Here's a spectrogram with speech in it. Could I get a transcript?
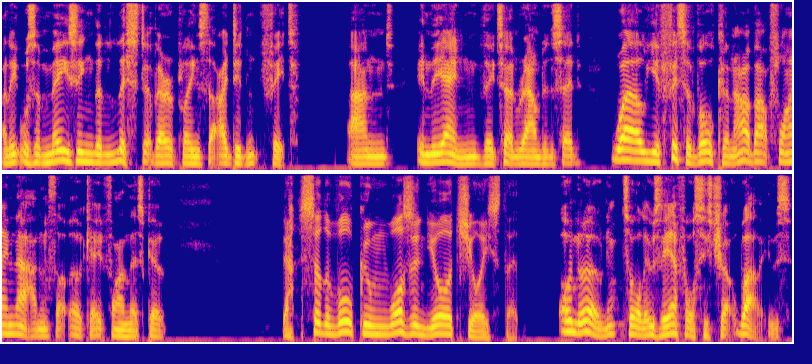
and it was amazing the list of aeroplanes that I didn't fit. And in the end, they turned around and said, Well, you fit a Vulcan. How about flying that? And I thought, Okay, fine, let's go. So the Vulcan wasn't your choice then? Oh, no, not at all. It was the Air Force's choice. Well, it was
